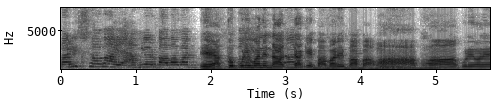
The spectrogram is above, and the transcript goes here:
বাড়ির সবাই আমি আর বাবা বাড়ি এ এত পরিমাণে নাক ডাকে বাবারে বাবা ভা ভা করে মানে।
